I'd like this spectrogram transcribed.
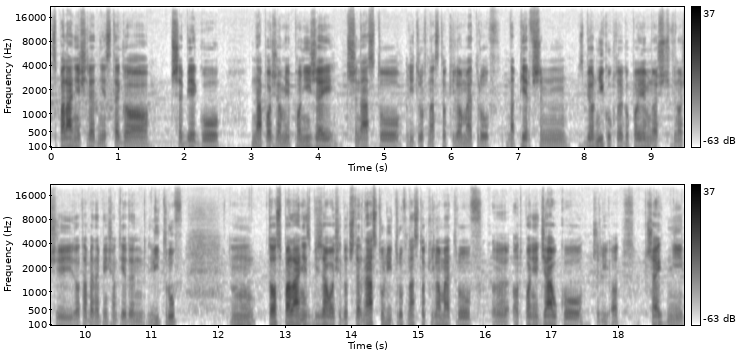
Spalanie średnie z tego przebiegu na poziomie poniżej 13 litrów na 100 km. Na pierwszym zbiorniku, którego pojemność wynosi notabene 51 litrów, mm, to spalanie zbliżało się do 14 litrów na 100 km. Od poniedziałku, czyli od 3 dni,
